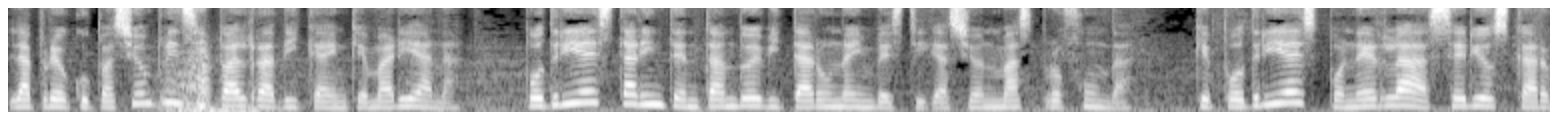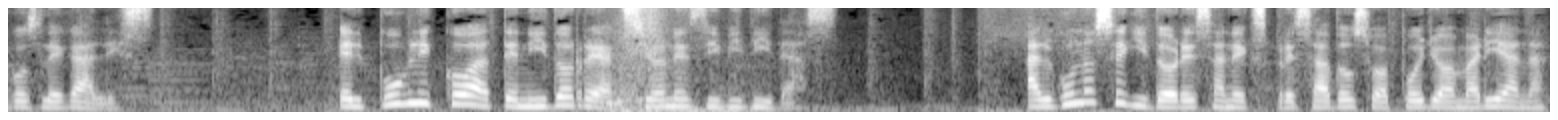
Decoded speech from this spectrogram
La preocupación principal radica en que Mariana podría estar intentando evitar una investigación más profunda, que podría exponerla a serios cargos legales. El público ha tenido reacciones divididas. Algunos seguidores han expresado su apoyo a Mariana,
